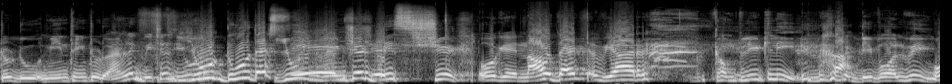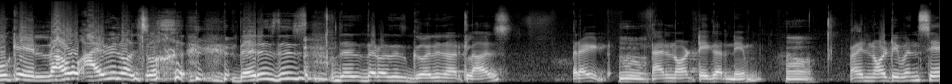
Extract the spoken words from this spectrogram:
to do, mean thing to do. I'm like, bitches, you You do that. you invented shit. this shit Okay, now that we are. completely devolving. okay, now I will also. there is this. There, there was this girl in our class, right? Hmm. I'll not take her name. हाँ I'll not even say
